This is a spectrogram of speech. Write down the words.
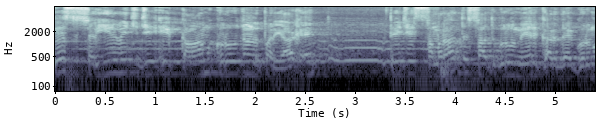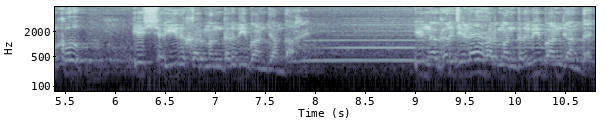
ਇਸ ਸਰੀਰ ਵਿੱਚ ਜੇ ਇਹ ਕਾਮ ਕ੍ਰੋਧ ਨਾਲ ਭਰਿਆ ਹੈ ਤੇ ਜੇ ਸਮਰੱਥ ਸਤਿਗੁਰੂ ਮਿਹਰ ਕਰਦਾ ਹੈ ਗੁਰਮਖੋ, ਇਹ ਸਰੀਰ ਹਰਮੰਦਰ ਵੀ ਬਣ ਜਾਂਦਾ ਹੈ। ਇਹ ਨਗਰ ਜਿਹੜਾ ਹੈ ਹਰਮੰਦਰ ਵੀ ਬਣ ਜਾਂਦਾ ਹੈ।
